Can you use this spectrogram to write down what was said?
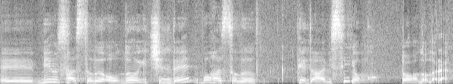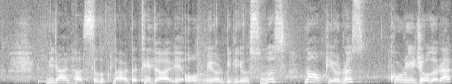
E, virüs hastalığı olduğu için de bu hastalığın tedavisi yok doğal olarak. Viral hastalıklarda tedavi olmuyor biliyorsunuz. Ne yapıyoruz? Koruyucu olarak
